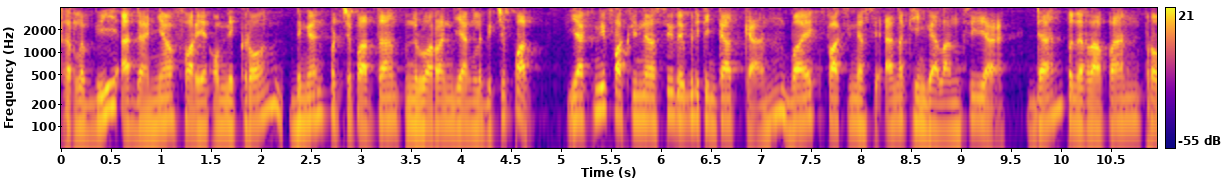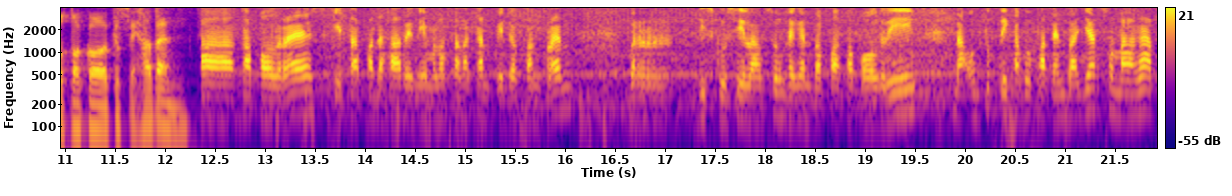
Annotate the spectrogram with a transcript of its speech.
Terlebih adanya varian Omicron dengan percepatan penularan yang lebih cepat, yakni vaksinasi lebih ditingkatkan baik vaksinasi anak hingga lansia dan penerapan protokol kesehatan. Kapolres kita pada hari ini melaksanakan video conference berdiskusi langsung dengan Bapak Kapolri. Nah untuk di Kabupaten Banjar semangat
